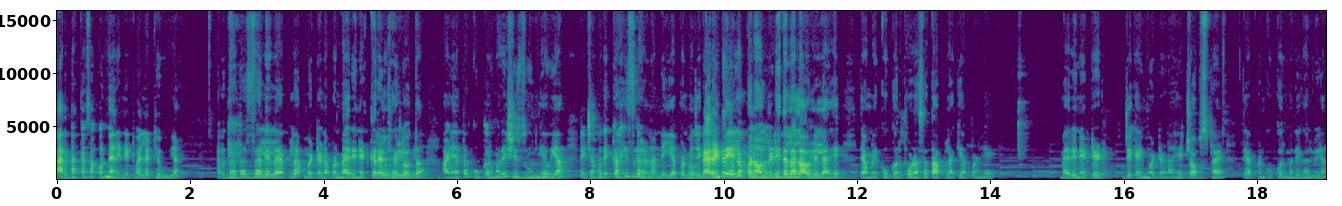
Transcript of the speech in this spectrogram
अर्धा तास आपण मॅरिनेट व्हायला ठेवूया. अर्धा तास झालेला आहे आपला. मटण आपण मॅरिनेट करायला ठेवलं होतं. आणि आता कुकरमध्ये शिजवून घेऊया. याच्यामध्ये काहीच घालणार नाही आपण. हो, म्हणजे कारण तेल आपण ऑलरेडी त्याला लावलेलं आहे आहे. त्यामुळे कुकर थोडासा तापला की आपण हे मॅरिनेटेड जे काही मटण आहे चॉप्स फ्राय ते आपण कुकरमध्ये घालूया.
